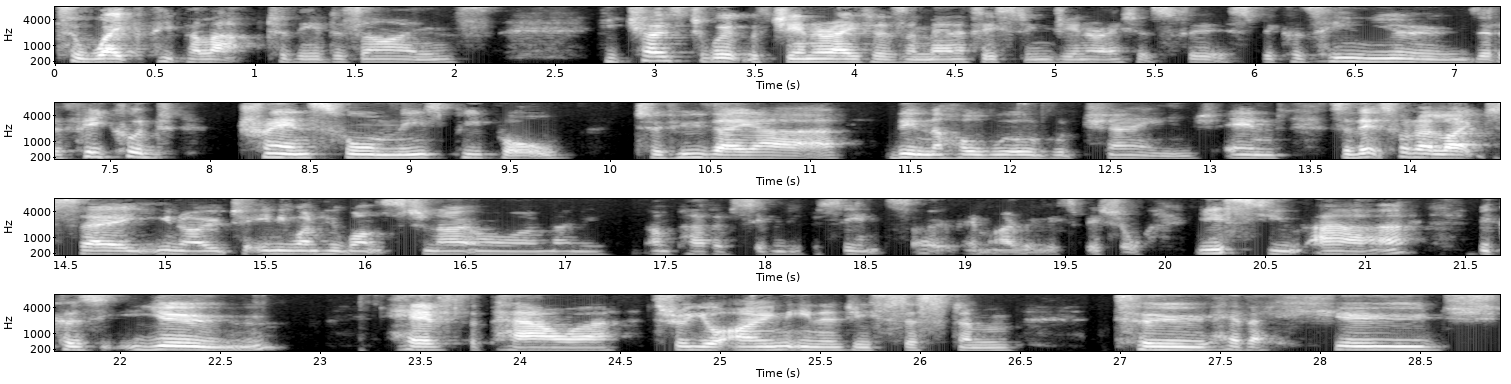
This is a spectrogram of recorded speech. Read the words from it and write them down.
to wake people up to their designs he chose to work with generators and manifesting generators first because he knew that if he could transform these people to who they are then the whole world would change. And so that's what I like to say, you know, to anyone who wants to know, oh, I'm only, I'm part of 70%, so am I really special? Yes, you are, because you have the power through your own energy system to have a huge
